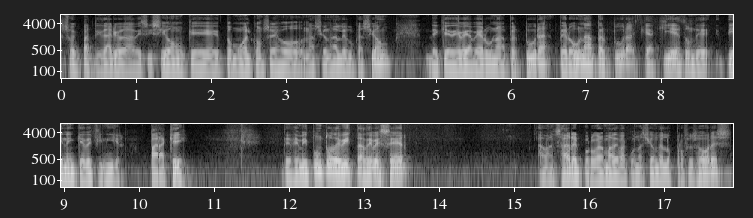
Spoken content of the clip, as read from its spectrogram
soy partidario de la decisión que tomó el Consejo Nacional de Educación, de que debe haber una apertura, pero una apertura que aquí es donde tienen que definir. ¿Para qué? Desde mi punto de vista debe ser avanzar el programa de vacunación de los profesores,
